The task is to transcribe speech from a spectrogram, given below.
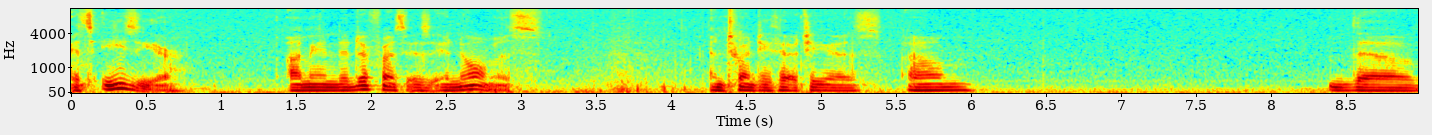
It's easier. I mean, the difference is enormous in 20, 30 years. Um, the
